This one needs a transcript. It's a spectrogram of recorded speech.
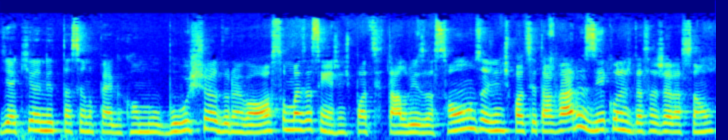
E aqui a Anitta está sendo pega como bucha do negócio, mas assim, a gente pode citar a Luísa Sons, a gente pode citar vários ícones dessa geração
